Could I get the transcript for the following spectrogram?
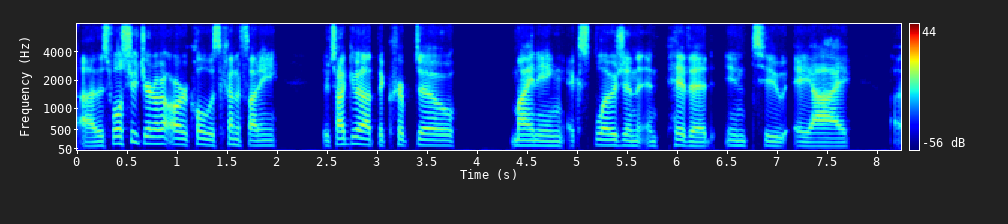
Uh, this Wall Street Journal article was kind of funny. They're talking about the crypto mining explosion and pivot into AI. Uh,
